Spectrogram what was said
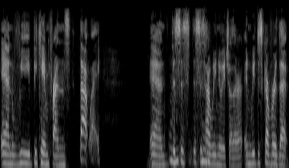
and we became friends that way. And this is this is how we knew each other. And we discovered that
